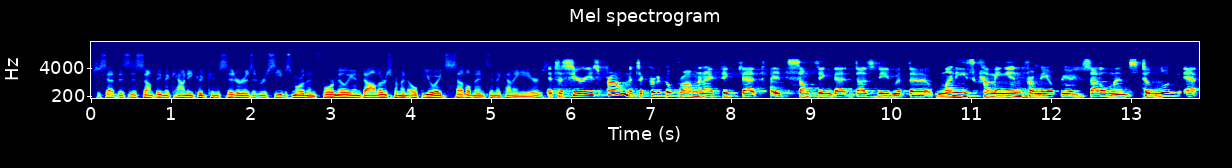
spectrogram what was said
She said this is something the county could consider as it receives more than $4 million from an opioid settlement in the coming years. It's a serious problem. It's a critical problem. And I think that it's something that does need, with the monies coming in from the opioid settlements, to look at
